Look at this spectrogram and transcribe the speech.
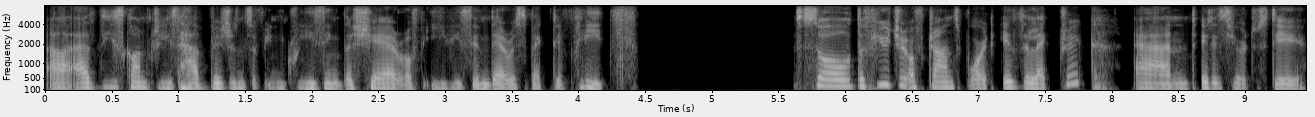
uh, as these countries have visions of increasing the share of EVs in their respective fleets. So the future of transport is electric, and it is here to stay.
